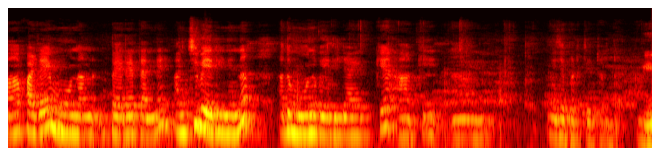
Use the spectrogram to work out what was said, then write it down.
ആ പഴയ മൂന്ന് പേരെ തന്നെ അഞ്ച് പേരിൽ നിന്ന് അത് മൂന്ന് പേരിലേക്ക് ആക്കി നിജപ്പെടുത്തിയിട്ടുണ്ട്. ഈ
